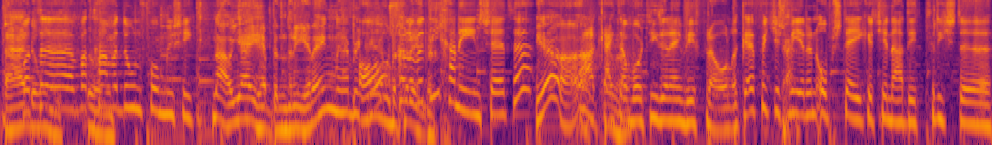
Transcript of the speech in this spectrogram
Nee, wat eh, wat gaan we doen voor muziek? Nou, jij hebt een 3 in 1, heb ik eh, Oh, zullen we die gaan inzetten? Ja. Ah, kijk, dan wordt iedereen weer vrolijk. Eventjes Ja. weer een opstekertje na dit trieste,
